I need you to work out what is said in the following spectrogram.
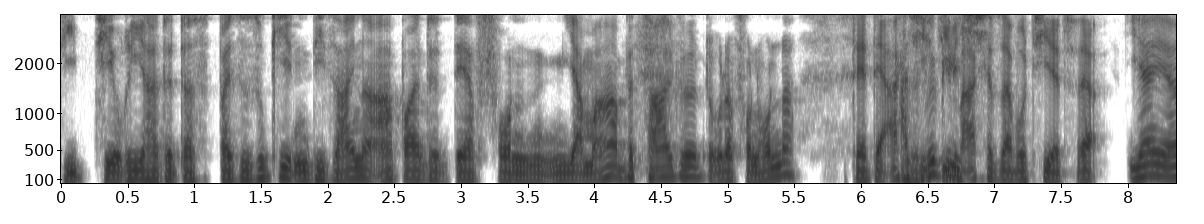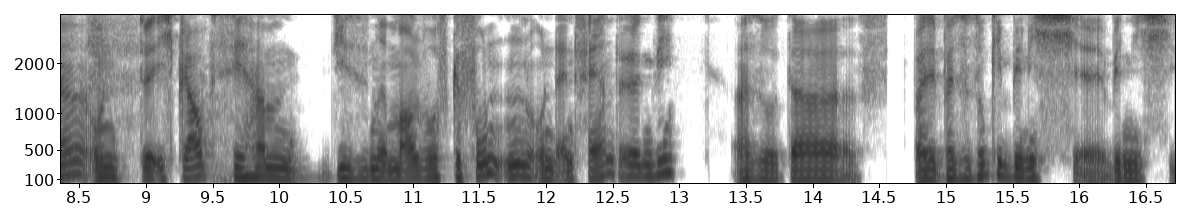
die Theorie hatte, dass bei Suzuki ein Designer arbeitet, der von Yamaha bezahlt wird oder von Honda. der, der aktiv also die wirklich- Marke sabotiert. Ja. Ja, ja, und äh, ich glaube, sie haben diesen Maulwurf gefunden und entfernt irgendwie. Also da bei, bei Suzuki bin ich, äh, bin ich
